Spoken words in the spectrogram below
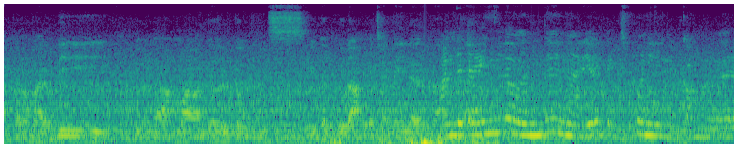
அப்புறம் மறுபடி இவங்க அம்மா வந்து ஒரு டூ மந்த்ஸ் கிட்ட கூட அங்கே சென்னையில் இருந்தாங்க. அந்த டைம்ல வந்து நிறைய டெக்ஸ்ட் பண்ணியிருக்காங்க வேற.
